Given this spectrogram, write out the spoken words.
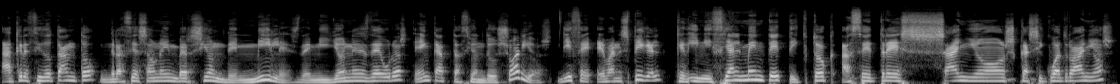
ha crecido tanto gracias a una inversión de miles de millones de euros en captación de usuarios. Dice Evan Spiegel que inicialmente TikTok hace tres años, casi cuatro años,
